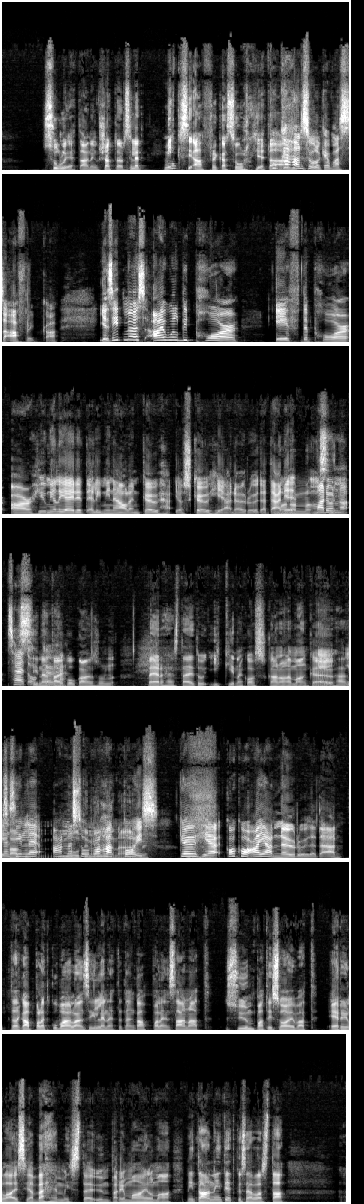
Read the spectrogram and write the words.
suljetaan. Niin kuin shut down. Silleen, että miksi Afrika suljetaan? Kuka on sulkemassa Afrikkaa? Ja sitten myös I will be poor if the poor are humiliated, eli minä olen köyhä, jos köyhiä nöyryytetään. Madonna, Madonna si- sä et sinä ole tai köyhä. kukaan sun perheestä ei tule ikinä koskaan olemaan köyhä. Ja Sä sille anna sun rahat pois. Köyhiä koko ajan nöyryytetään. Tätä kappalet kuvaillaan silleen, että tämän kappaleen sanat sympatisoivat erilaisia vähemmistöjä ympäri maailmaa. Niin tää on niin, tiedätkö, sellaista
